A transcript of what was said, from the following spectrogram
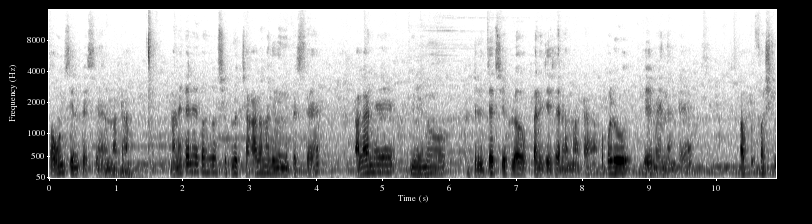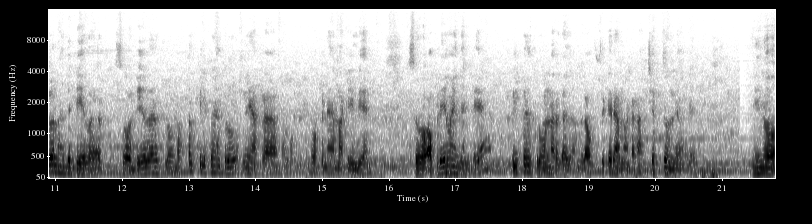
సౌండ్స్ వినిపిస్తాయి అన్నమాట. మనకనే కొంచెం షిప్లో చాలామంది వినిపిస్తాయి అలానే నేను డ్రిజర్ షిప్లో పనిచేశానమాట అప్పుడు ఏమైందంటే అప్పుడు ఫస్ట్లో నాది డే వర్క్ సో డే వర్క్లో మొత్తం ఫిలిపిన్ క్రూ నేను అక్కడ ఒకనే అనమాట ఇండియన్ సో అప్పుడు ఏమైందంటే ఫిలిపిన్ క్రూ ఉన్నారు కదా అందులో ఒక ఫిటర్ అనమాట నాకు చెప్తూ ఉండేవాడు. నేను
